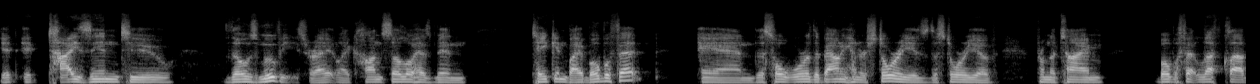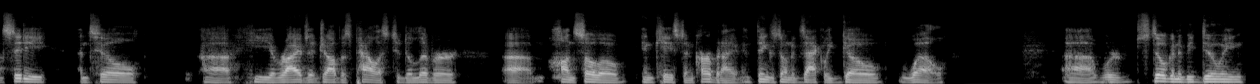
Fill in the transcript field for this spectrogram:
it it ties into those movies, right? Like Han Solo has been taken by Boba Fett, and this whole War of the Bounty Hunter story is the story of from the time Boba Fett left Cloud City until uh, he arrives at Jabba's palace to deliver um, Han Solo encased in carbonite, and things don't exactly go well. Uh, we're still going to be doing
